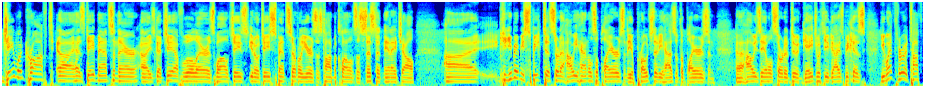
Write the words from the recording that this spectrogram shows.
Jay Woodcroft uh, has Dave Manson there. Uh, he's got JF Will there as well. Jay's, you know, Jay spent several years as Todd McLellan's assistant in the NHL. Uh, can you maybe speak to sort of how he handles the players and the approach that he has with the players and uh, how he's able sort of to engage with you guys? Because you went through a tough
